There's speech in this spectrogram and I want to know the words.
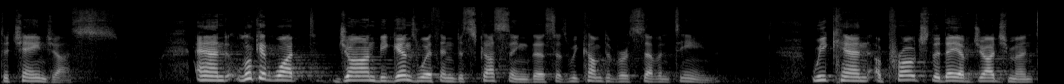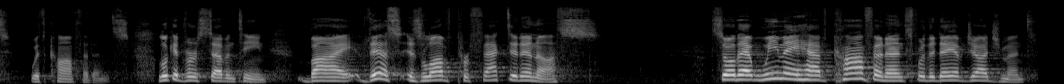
to change us. And look at what John begins with in discussing this as we come to verse 17. We can approach the day of judgment with confidence. Look at verse 17. By this is love perfected in us, so that we may have confidence for the day of judgment,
